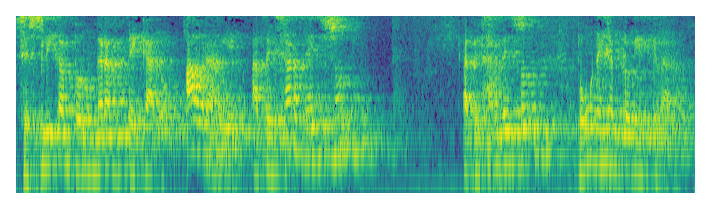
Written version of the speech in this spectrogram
se explican por un gran pecado. Ahora bien, a pesar de eso, a pesar de eso, pongo un ejemplo bien claro.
